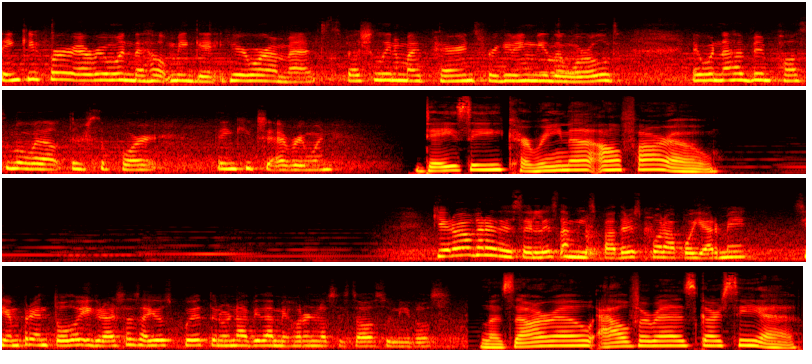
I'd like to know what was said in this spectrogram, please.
Thank you for everyone that helped me get here where I'm at, especially to my parents for giving me the world. It would not have been possible without their support. Thank you to everyone. Daisy Karina Alfaro. Quiero agradecerles a mis padres por apoyarme siempre en todo y gracias a ellos pude tener una vida mejor en los Estados Unidos. Lazaro Alvarez Garcia.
